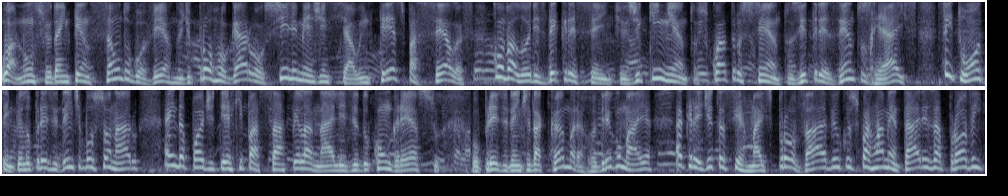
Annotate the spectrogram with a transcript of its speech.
O anúncio da intenção do governo de prorrogar o auxílio emergencial em três parcelas, com valores decrescentes de 500, 400 e 300 reais, feito ontem pelo presidente Bolsonaro, ainda pode ter que passar pela análise do Congresso. O presidente da Câmara, Rodrigo Maia, acredita ser mais provável que os parlamentares aprovem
